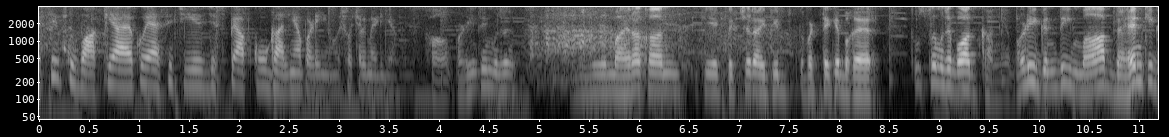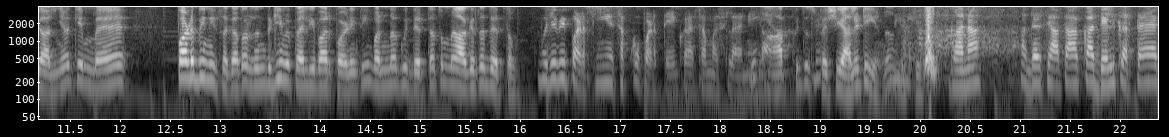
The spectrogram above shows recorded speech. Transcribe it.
ऐसे कोई वाक्य आया कोई ऐसी चीज़ जिस पे आपको गालियाँ पड़ी हों सोशल मीडिया हाँ पढ़ी थी मुझे। ये मायरा खान की एक पिक्चर आई थी दुपट्टे के बगैर तो उस पर मुझे बहुत गालियाँ बड़ी गंदी माँ बहन की गालियाँ कि मैं पढ़ भी नहीं सका था और ज़िंदगी में पहली बार पढ़ी थी वरना कोई देता तो मैं आगे से देता हूँ। मुझे भी पढ़ती हैं सबको पढ़ते हैं कोई ऐसा मसला नहीं है। आपकी तो स्पेशलिटी है ना देखिए गाना अंदर से आता है आपका दिल करता है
